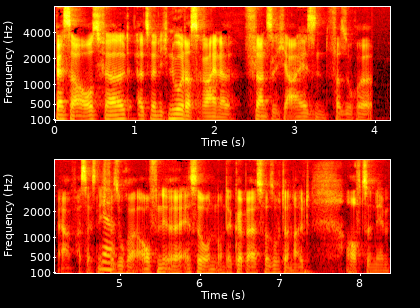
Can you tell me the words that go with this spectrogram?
besser ausfällt, als wenn ich nur das reine pflanzliche Eisen versuche, ja, was heißt nicht Ja. versuche, auf, äh, esse und, und der Körper es versucht dann halt aufzunehmen.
